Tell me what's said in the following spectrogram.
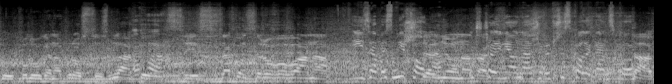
po- podłoga na prosto z blachy, Aha. jest, jest zakonserwowana. I zabezpieczona, Uszczelniona, tak. uszczelniona, żeby wszystko elegancko. Tak,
